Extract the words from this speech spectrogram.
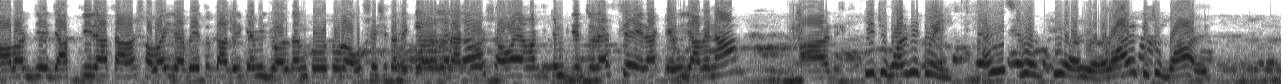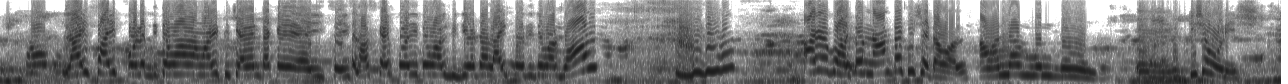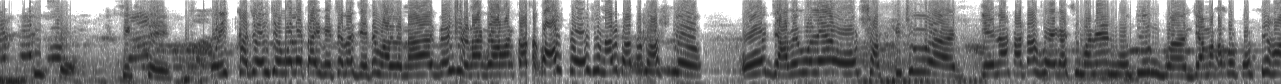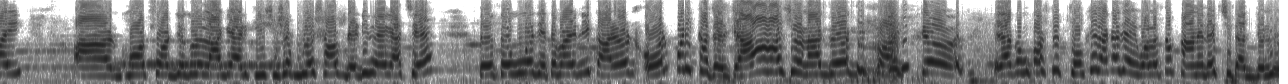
বাবার যে যাত্রীরা, তারা সবাই যাবে, তো তাদেরকে আমি জল দান করব, তোমরা অবশ্যই সেটা দেখতে পাবে দেখো, সবাই আমার পিছন পিছন চলে আসছে, এরা কেউ যাবে না। আর কিছু বলবি তুই? বল কিছু বল। লাইক ফাইক করে দিতে বল আমার একটু চ্যানেলটাকে এই সাবস্ক্রাইব করে দিতে বল ভিডিওটা লাইক করে দিতে বল বল। আরে বল তোর নামটা কি সেটা বল? আমার নাম মন্দির কিসে পড়িস? সিক্সে সিক্সে পরীক্ষা চলছে বলে তাই বেচারা যেতে পারল না। গো আমার কত কষ্ট শোনার কত কষ্ট। ও যাবে বলে ওর সবকিছু কেনাকাটা হয়ে গেছে মানে নতুন জামা কাপড় পরতে হয়, আর ঘর ফর যেগুলো লাগে আর কি সেসবগুলো সব রেডি হয়ে গেছে। তো তবুও যেতে পারেনি, কারণ ওর পরীক্ষা চলছে। শোনা গো, কি কষ্ট! এরকম কষ্ট চোখে দেখা যায় বলো তো, কানে দেখছি তার জন্য।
